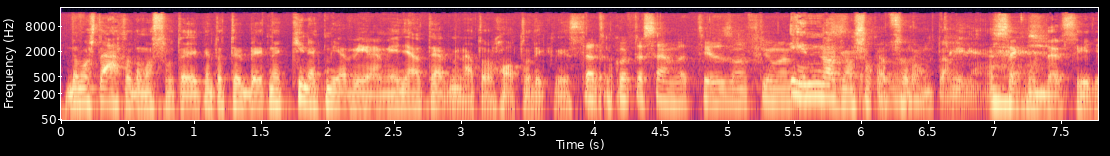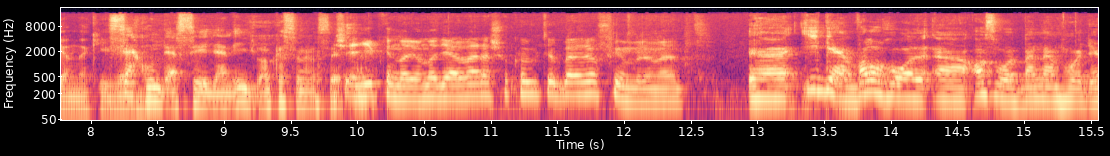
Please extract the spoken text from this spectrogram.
de most átadom a szót egyébként a többieknek, kinek mi a véleménye a Terminátor hatodik rész. Tehát akkor te szenvedtél ezen a filmen. Én nagyon sokat szorongtam, igen. Szekunder szégyennek hívják. Szekunder szégyen, így van, köszönöm És szépen. egyébként nagyon nagy elvárásokkal ültél be erre a filmre, mert igen, valahol az volt bennem, hogy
